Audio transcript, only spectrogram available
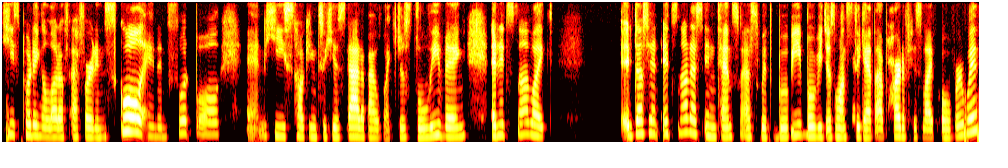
He's putting a lot of effort in school and in football and he's talking to his dad about like just leaving and it's not like it doesn't it's not as intense as with Boobie. Boobie just wants to get that part of his life over with.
